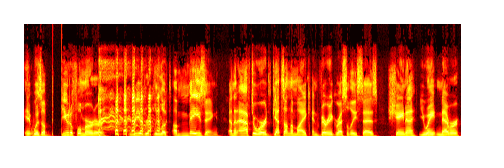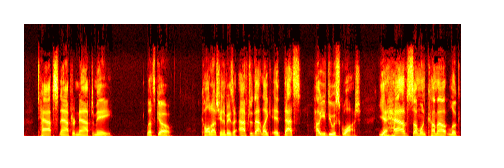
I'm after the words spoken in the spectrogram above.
it was a beautiful murder. Rhea Ripley looked amazing, and then afterwards gets on the mic and very aggressively says, "Shayna, you ain't never tap, snapped, or napped me. Let's go." Called out Shayna Baszler. After that, like it, that's how you do a squash. You have someone come out, look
